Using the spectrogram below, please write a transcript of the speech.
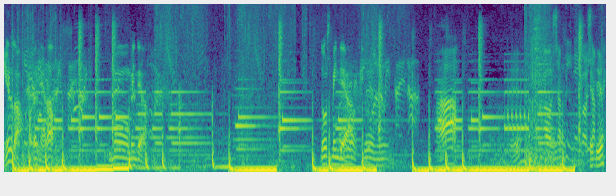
Mierda. Joder, me ha dado. No, main de A. Dos main de A. Bien, bien. Ah, ¿Eh? vamos, Sam. Dinero. Vamos, ¿Qué, tío? eh.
